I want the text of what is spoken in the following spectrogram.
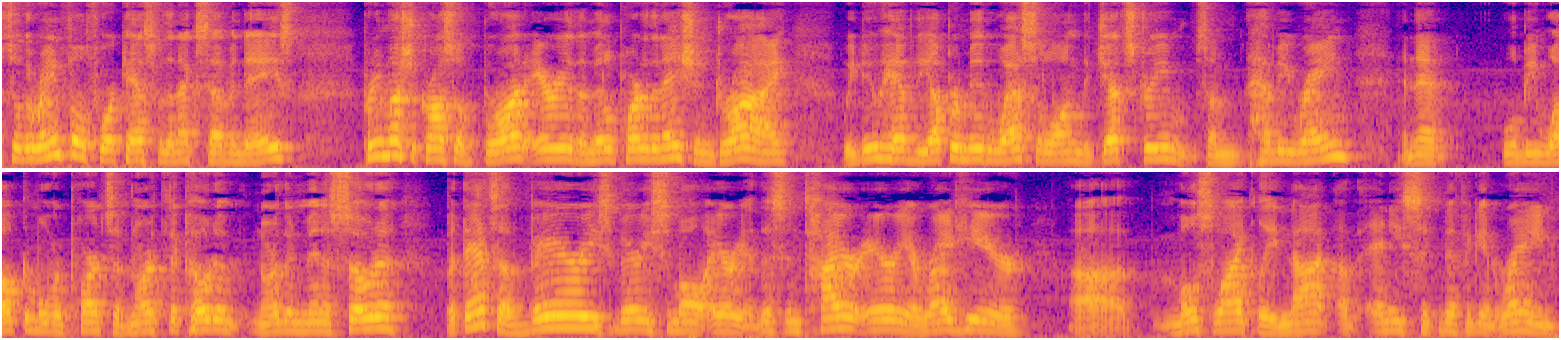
So the rainfall forecast for the next seven days, pretty much across a broad area of the middle part of the nation, dry. We do have the upper Midwest along the jet stream, some heavy rain, and that will be welcome over parts of North Dakota, northern Minnesota, but that's a very, very small area. This entire area right here, uh, most likely not of any significant rain.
